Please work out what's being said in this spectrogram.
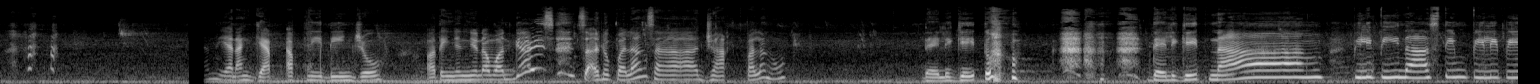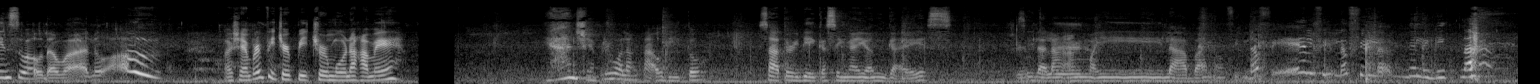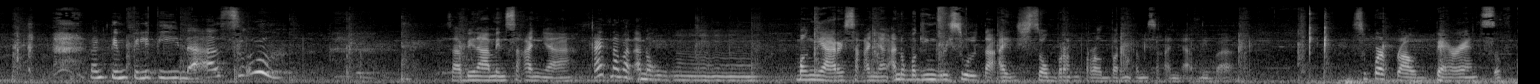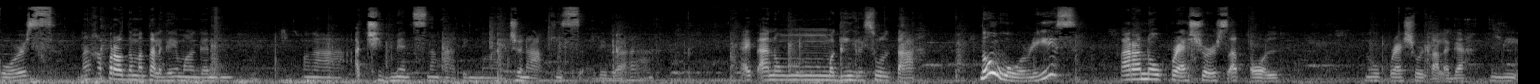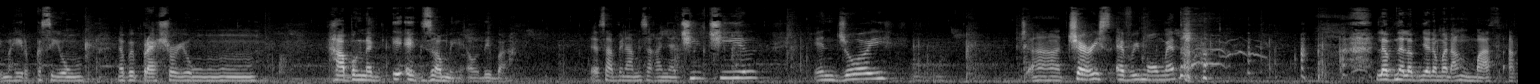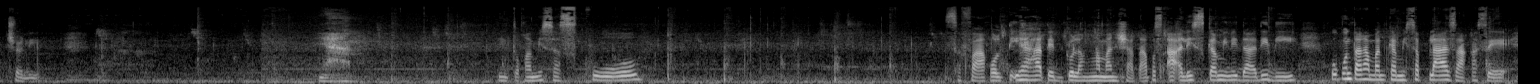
Yan, ang get up ni Dinjo. O, tingnan nyo naman guys. Sa ano pa lang, sa jack pa lang oh. Delegate to. Delegate ng Pilipinas, Team Philippines. Wow naman. Wow. O, syempre, picture-picture muna kami. Yan, syempre walang tao dito. Saturday kasi ngayon, guys. Sila lang ang may laban. O, feel na feel, feel na feel. ang Delegate na. ng Team Pilipinas. Uh. Sabi namin sa kanya, kahit naman anong mm, mangyari sa kanya, anong maging resulta, ay sobrang proud pa rin kami sa kanya, di ba? Super proud parents, of course. Nakaka-proud naman talaga yung mga ganun mga achievements ng ating mga Junakis, di ba? Kahit anong maging resulta, no worries. Para no pressures at all. No pressure talaga. Hindi mahirap kasi yung nape-pressure yung habang nag-e-exam eh, oh, 'di ba? Kaya sabi namin sa kanya, chill chill, enjoy, uh, cherish every moment. love na love niya naman ang math actually. Yan. Dito kami sa school. Sa faculty. Ihahatid ko lang naman siya. Tapos aalis kami ni Daddy D. Pupunta naman kami sa plaza kasi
